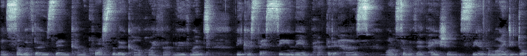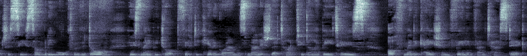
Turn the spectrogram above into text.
and some of those then come across the low carb high fat movement because they're seeing the impact that it has on some of their patients. The open minded doctors see somebody walk through the door who's maybe dropped 50 kilograms, managed their type 2 diabetes, off medication, feeling fantastic,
